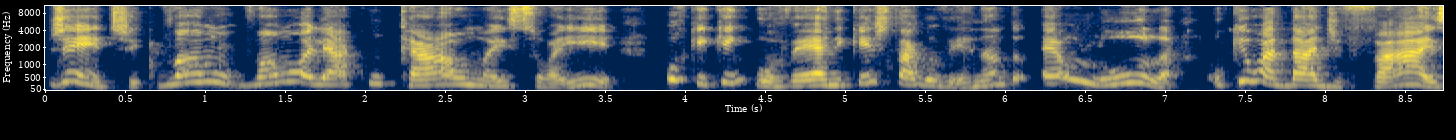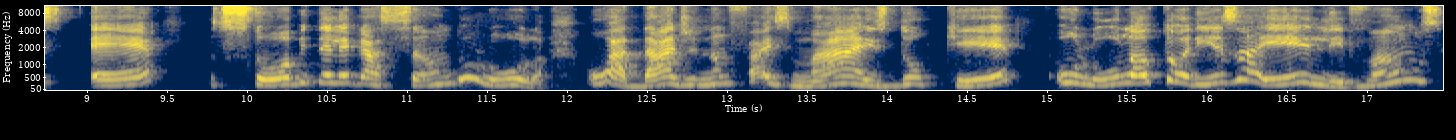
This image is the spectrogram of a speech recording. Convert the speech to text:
Gente, vamos, vamos olhar com calma isso aí, porque quem governa e quem está governando é o Lula. O que o Haddad faz é sob delegação do Lula. O Haddad não faz mais do que o Lula autoriza ele. Vamos,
